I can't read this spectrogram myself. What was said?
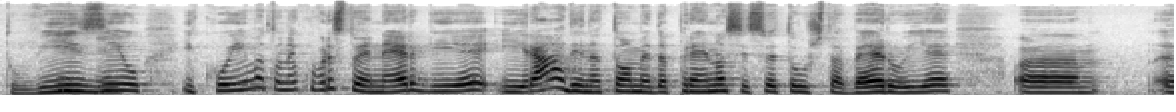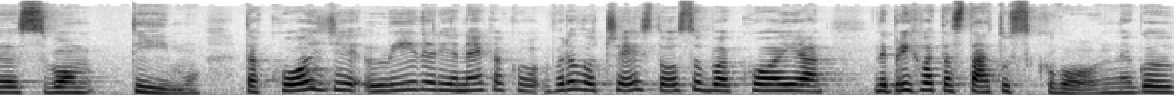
tu viziju mhm. i koji ima tu neku vrstu energije i radi na tome da prenosi sve to u što veruje um, e, svom timu. Također, lider je nekako vrlo često osoba koja ne prihvata status quo, nego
